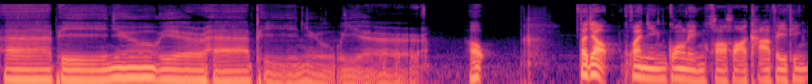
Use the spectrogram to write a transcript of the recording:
Happy New Year, Happy New Year。好，大家好，欢迎光临花花咖啡厅。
